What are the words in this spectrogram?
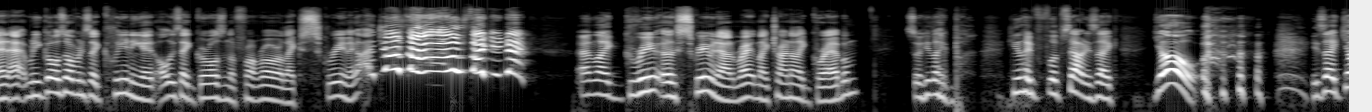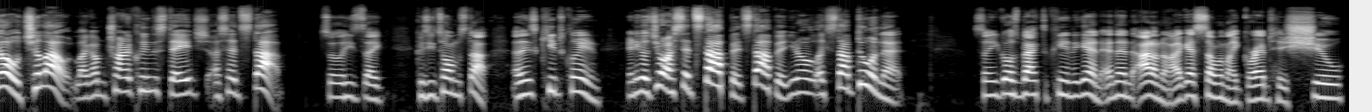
And at, when he goes over and he's like cleaning it all these like girls in the front row are like screaming i just suck your dick! And like uh, screaming at him right and like trying to like grab him. So he like he like flips out and he's like yo! He's like yo chill out. Like i'm trying to clean the stage. I said stop. So he's like because he told him to stop. And he just keeps cleaning. And he goes, Yo, I said stop it, stop it. You know, like stop doing that. So he goes back to cleaning again. And then I don't know, I guess someone like grabbed his shoe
